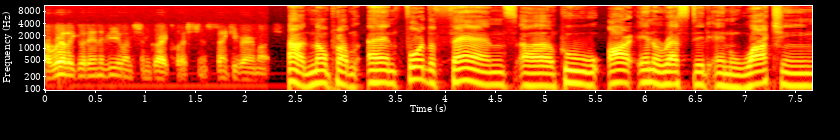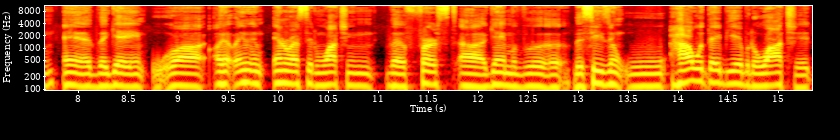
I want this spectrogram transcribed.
a really good interview and some great questions. Thank you very much. Uh, no problem. And for the fans uh, who are interested in watching uh, the game, uh, interested in watching the first uh, game of the, the season, how would they be able to watch it?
